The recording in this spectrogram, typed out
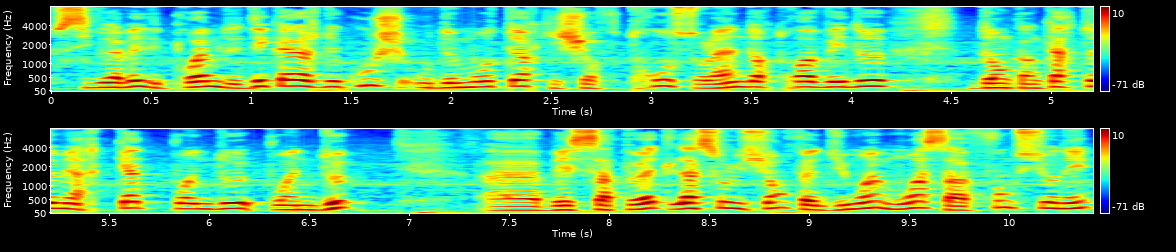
si vous avez des problèmes de décalage de couche ou de moteur qui chauffe trop sur la Ender 3 V2, donc en carte mère 4.2.2, euh, ben, ça peut être la solution. Enfin, du moins, moi, ça a fonctionné.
